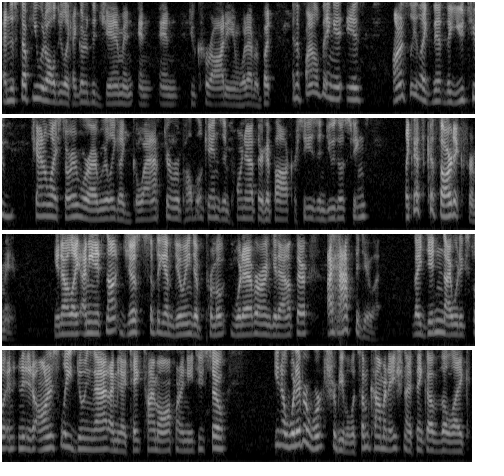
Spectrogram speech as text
and the stuff you would all do. Like I go to the gym and and and do karate and whatever. But and the final thing is honestly like the the YouTube channel I started where I really like go after Republicans and point out their hypocrisies and do those things. Like that's cathartic for me. You know, like I mean, it's not just something I'm doing to promote whatever and get out there. I have to do it. If I didn't, I would explain. And it, honestly, doing that, I mean, I take time off when I need to. So, you know, whatever works for people. But some combination, I think of the like,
